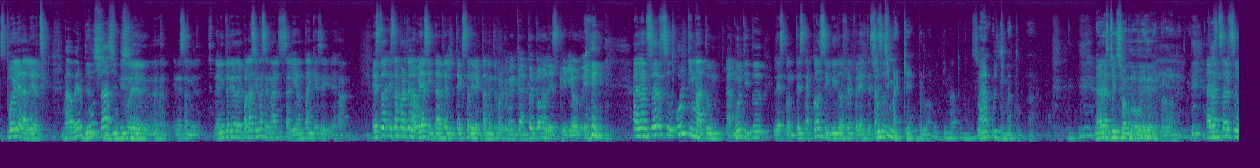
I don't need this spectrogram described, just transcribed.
Spoiler alert. Va a haber. Mismo del, ajá, en esa misma- del interior del Palacio Nacional salieron tanques y, ajá. Esto, esta parte la voy a citar del texto directamente porque me encantó cómo le escribió, güey. Al lanzar su ultimátum, la multitud les contesta con silbidos referentes a ¿Su sus... última qué? Perdón. Ultimátum. Su- Ah, ultimátum. Ah. Ya estoy sordo, güey. güey, Perdonen, güey. Al lanzar su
